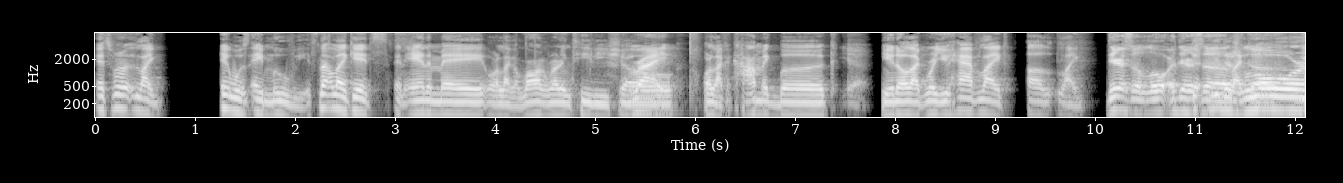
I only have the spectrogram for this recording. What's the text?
it's one of, like it was a movie. It's not like it's an anime or like a long running TV show, Right. Or like a comic book. Yeah. You know, like where you have like a like There's a lore. There's a there's like lore. A,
